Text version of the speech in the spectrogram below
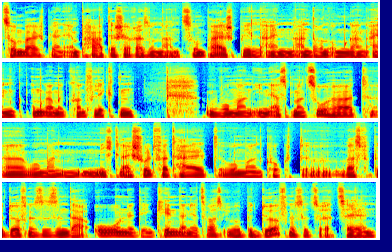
Zum Beispiel eine empathische Resonanz, zum Beispiel einen anderen Umgang, einen Umgang mit Konflikten, wo man ihnen erstmal zuhört, äh, wo man nicht gleich Schuld verteilt, wo man guckt, äh, was für Bedürfnisse sind da, ohne den Kindern jetzt was über Bedürfnisse zu erzählen,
